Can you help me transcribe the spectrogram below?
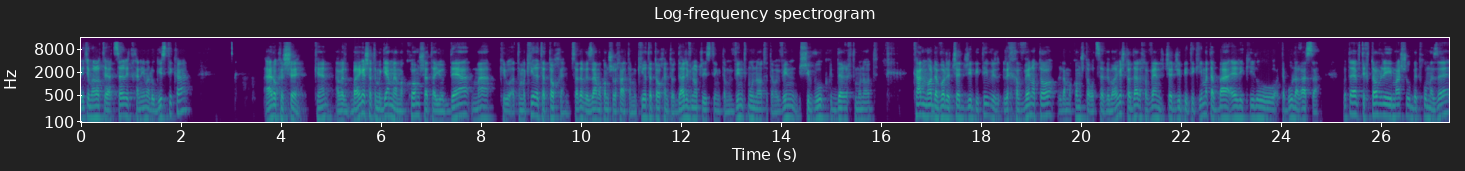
והייתי אומר לו תייצר לי תכנים על לוגיסטיקה, היה לו קשה, כן? אבל ברגע שאתה מגיע מהמקום שאתה יודע מה, כאילו אתה מכיר את התוכן, בסדר? וזה המקום שלך, אתה מכיר את התוכן, אתה יודע לבנות ליסטינג, אתה מבין תמונות, אתה מבין שיווק דרך תמונות, קל מאוד לבוא לצ'אט GPT ולכוון אותו למקום שאתה רוצה וברגע שאתה יודע לכוון צ'אט GPT כי אם אתה בא אלי כאילו טבולה ראסה כותב תכתוב לי משהו בתחום הזה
